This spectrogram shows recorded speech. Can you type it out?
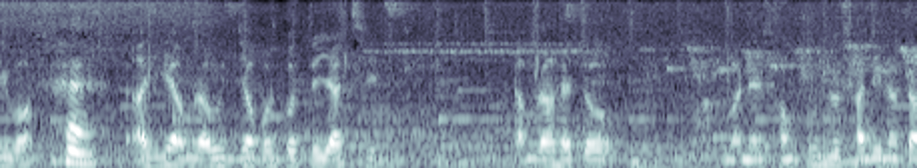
দিবস। হ্যাঁ। আজকে আমরা উদযাপন করতে যাচ্ছি। আমরা হয়তো মানে সম্পূর্ণ স্বাধীনতা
